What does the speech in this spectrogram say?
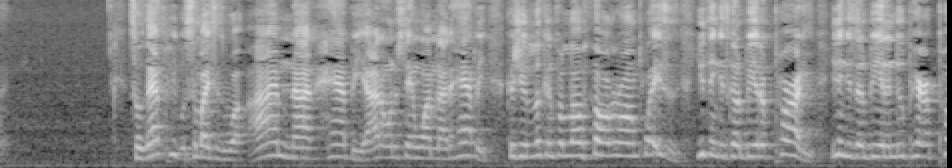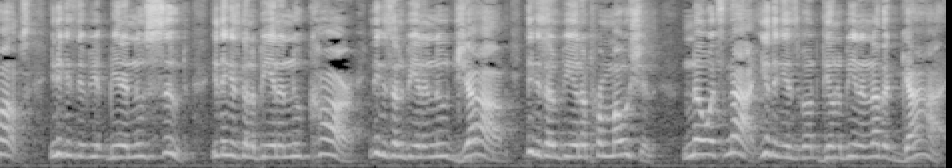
it. So that's people, somebody says, well, I'm not happy. I don't understand why I'm not happy. Because you're looking for love in all the wrong places. You think it's going to be at a party. You think it's going to be in a new pair of pumps. You think it's going to be in a new suit. You think it's going to be in a new car. You think it's going to be in a new job. You think it's going to be in a promotion. No, it's not. You think it's going to be in another guy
